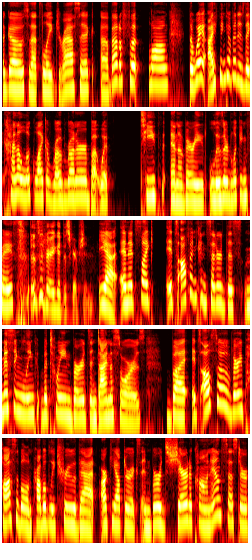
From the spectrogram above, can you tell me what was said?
ago so that's late Jurassic about a foot long. The way I think of it is they kind of look like a roadrunner but with teeth and a very lizard looking face. That's a very good description. yeah, and it's like it's often considered this missing link between birds and dinosaurs, but it's also very possible and probably true that Archaeopteryx and birds shared a common ancestor,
